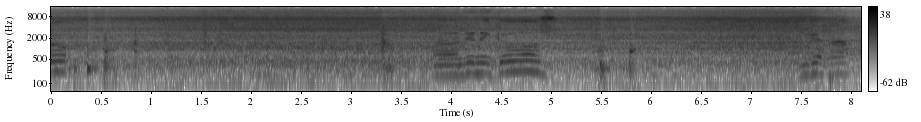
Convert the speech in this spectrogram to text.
go. And in it goes. You get that?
